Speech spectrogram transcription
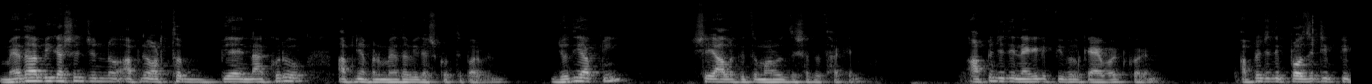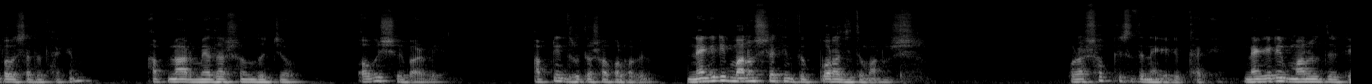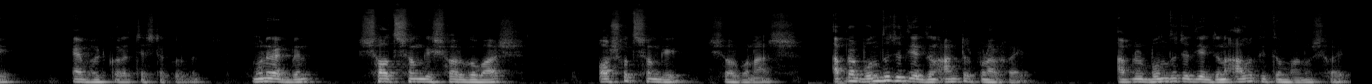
মেধা বিকাশের জন্য আপনি অর্থ ব্যয় না করেও আপনি আপনার মেধা বিকাশ করতে পারবেন। যদি আপনি সেই আলোকিত মানুষদের সাথে থাকেন, আপনি যদি নেগেটিভ পিপলকে অ্যাভয়েড করেন, আপনি যদি পজিটিভ পিপলের সাথে থাকেন, আপনার মেধার সৌন্দর্য অবশ্যই বাড়বে। আপনি দ্রুত সফল হবেন। নেগেটিভ মানুষরা কিন্তু পরাজিত মানুষ। ওরা সব কিছুতে নেগেটিভ থাকে। নেগেটিভ মানুষদেরকে অ্যাভয়েড করার চেষ্টা করবেন। মনে রাখবেন, সৎসঙ্গে স্বর্গবাস অসৎ সঙ্গে সর্বনাশ। আপনার বন্ধু যদি একজন আন্টারপ্রনার হয়, আপনার বন্ধু যদি একজন আলোকিত মানুষ হয়,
